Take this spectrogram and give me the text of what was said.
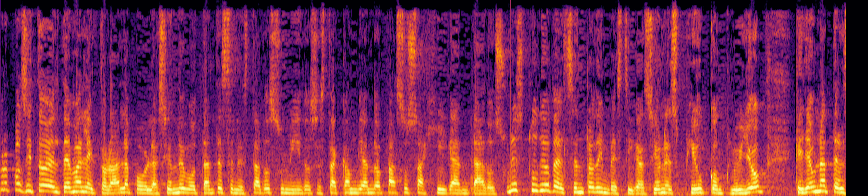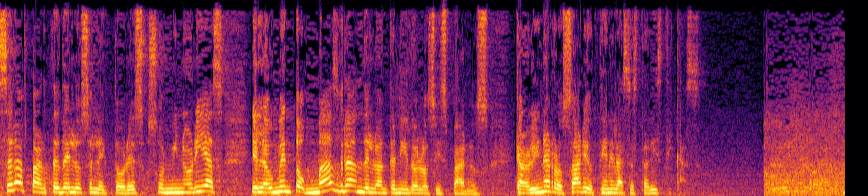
a propósito del tema electoral, la población de votantes en Estados Unidos está cambiando a pasos agigantados. Un estudio del Centro de Investigaciones Pew concluyó que ya una tercera parte de los electores son minorías y el aumento más grande lo han tenido los hispanos. Carolina Rosario tiene las estadísticas.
